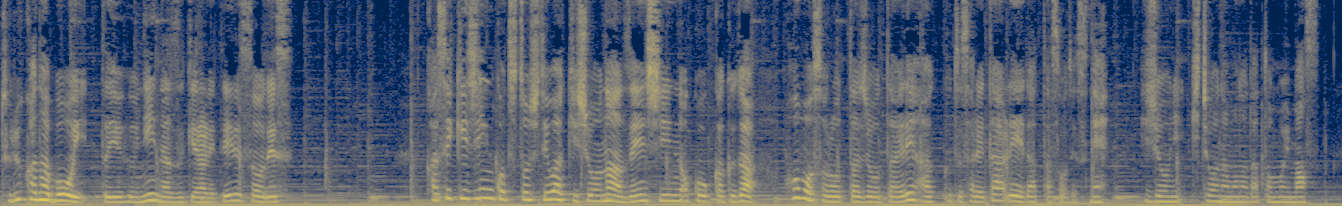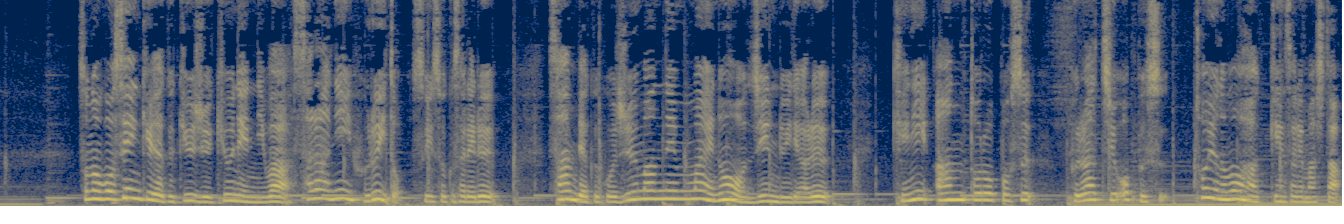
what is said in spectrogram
トゥルカナボーイというふうに名付けられているそうです。化石人骨としては希少な全身の骨格がほぼ揃った状態で発掘された例だったそうですね。非常に貴重なものだと思います。その後1999年にはさらに古いと推測される350万年前の人類であるケニアントロポス・プラチオプスというのも発見されました。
